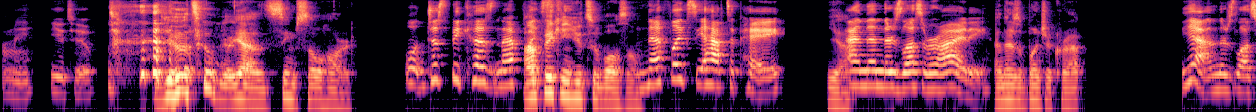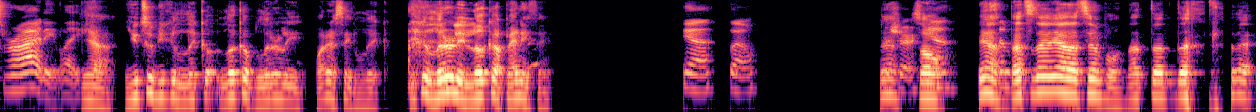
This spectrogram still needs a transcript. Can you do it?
for me. YouTube. YouTube? Yeah, it seems so hard. Well, just because Netflix. I'm picking YouTube also. Netflix, you have to pay, Yeah. and then there's less variety. And there's a bunch of crap. Yeah, and there's less variety. Like, Yeah. YouTube you could look up, look up literally why did I say lick? You could literally look up anything. yeah. So Yeah. sure. So yeah. yeah, that's the yeah, that's simple. That that, that that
